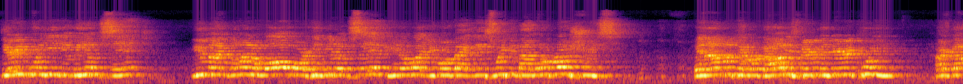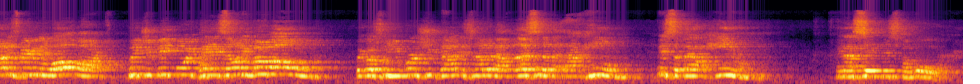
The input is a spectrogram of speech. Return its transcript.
Dairy Queen didn't get me upset. You might go into Walmart and get upset, but you know what? You're going back this week and buy more groceries. And I look at our God is bigger than Dairy Queen. Our God is bigger than Walmart. Put your big boy pants on and move on. Because when you worship God, it's not about us, it's about Him. It's about Him. And I said this before.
